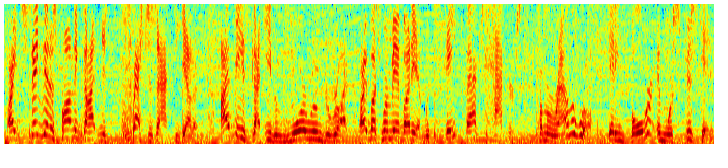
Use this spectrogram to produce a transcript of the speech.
All right, Signet has finally gotten his precious act together. I think it's got even more room to run. All right, much more mad money with state-backed hackers from around the world getting bolder and more sophisticated.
